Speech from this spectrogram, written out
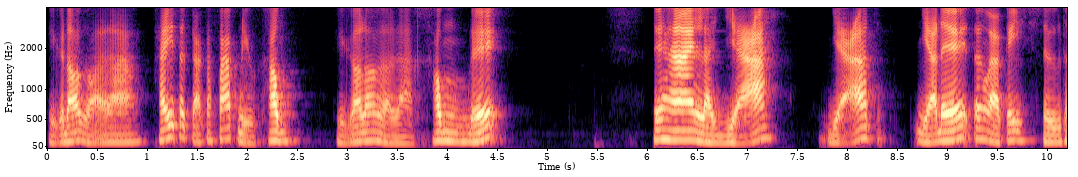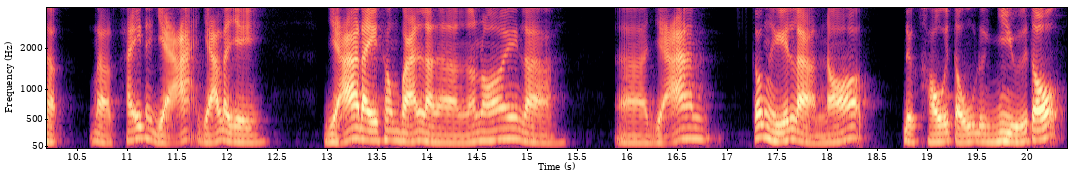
Thì cái đó gọi là thấy tất cả các pháp đều không thì cái đó gọi là không đế. Thứ hai là giả giả giả đế tức là cái sự thật là thấy nó giả. Giả là gì? Giả ở đây không phải là, nó nói là à, giả có nghĩa là nó được hội tụ được nhiều yếu tố.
